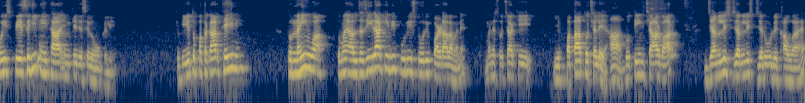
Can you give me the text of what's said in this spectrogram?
कोई स्पेस ही नहीं था इनके जैसे लोगों के लिए, क्योंकि ये तो पत्रकार थे ही नहीं। तो नहीं हुआ। तो मैं अल जजीरा की भी पूरी स्टोरी पढ़ डाला मैंने। मैंने सोचा कि ये पता तो चले। हाँ दो तीन चार बार जर्नलिस्ट जर्नलिस्ट ज़रूर लिखा हुआ है,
